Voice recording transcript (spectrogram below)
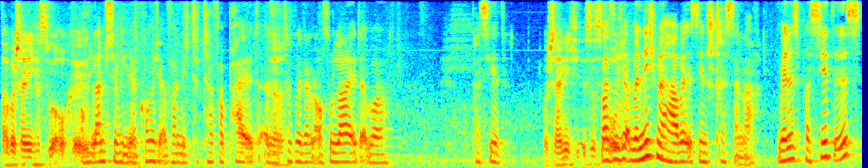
Aber wahrscheinlich hast du auch... Äh auch Lunchtermine, da komme ich einfach nicht total verpeilt. Also ja. tut mir dann auch so leid, aber passiert. Wahrscheinlich ist es Was ich aber nicht mehr habe, ist den Stress danach. Wenn es passiert ist,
